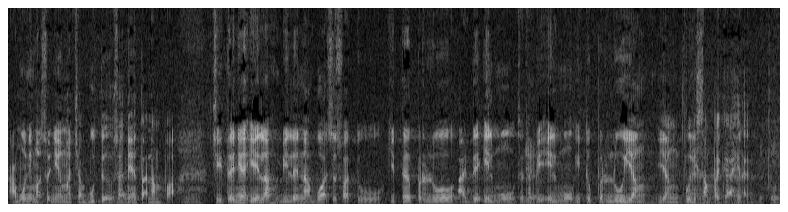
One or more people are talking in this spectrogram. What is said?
Amun ni maksudnya macam buta Ustaz ya, tak nampak. Ceritanya ialah bila nak buat sesuatu, kita perlu ada ilmu tetapi Ya. ilmu itu perlu yang yang boleh sampai ke akhirat. Betul.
